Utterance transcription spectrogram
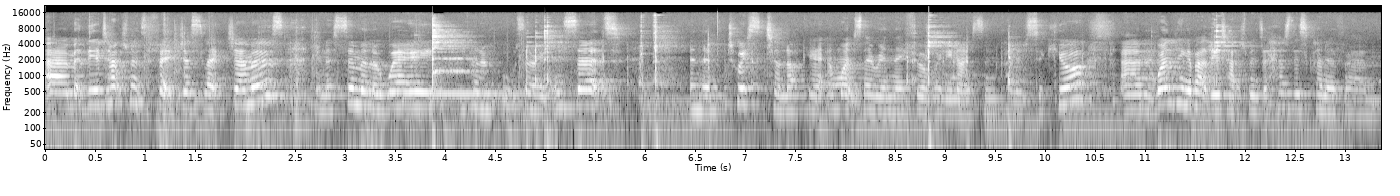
Um, the attachments fit just like Jemma's in a similar way. You kind of, oh, sorry, insert and then twist to lock it and once they're in they feel really nice and kind of secure. Um, one thing about the attachments, it has this kind of um,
